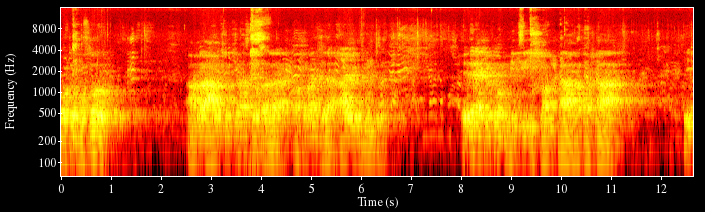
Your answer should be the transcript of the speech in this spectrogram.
গত বছরও আমরা আলোচকরা শ্রোতারা অপরাধ যারা আয়োজন বন্ধু এদের একরকম ভীতি সংখ্যা হতাশা এই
